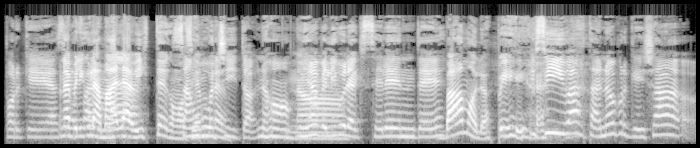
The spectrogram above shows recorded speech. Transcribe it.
Porque ¿Una película mala, viste? Como siempre. sanguchito. No, vi No. una película excelente. Vamos los Y pibes. sí, basta, ¿no? Porque ya.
